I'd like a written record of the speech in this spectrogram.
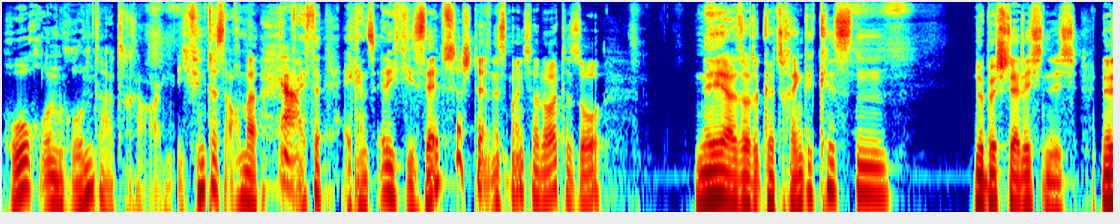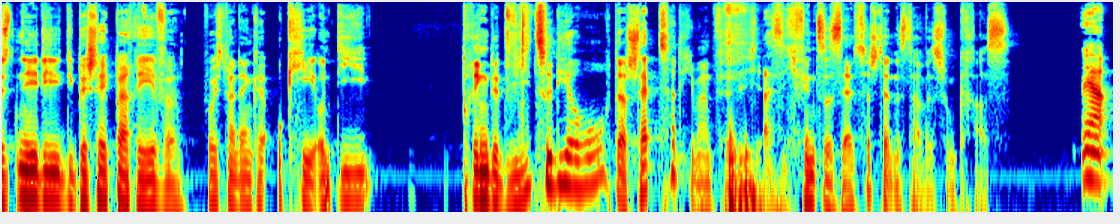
hoch und runter tragen. Ich finde das auch mal, ja. weißt du, ey, ganz ehrlich, die Selbstverständnis mancher Leute so, nee, also Getränkekisten, ne, bestelle ich nicht. Ne, nee, die, die bestelle ich bei Rewe. Wo ich mir denke, okay, und die bringt das wie zu dir hoch? Da schleppt halt jemand für dich. Also ich finde so das Selbstverständnis teilweise schon krass. Ja,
